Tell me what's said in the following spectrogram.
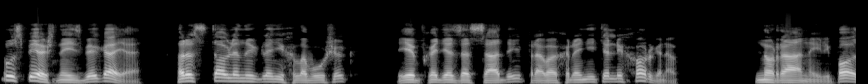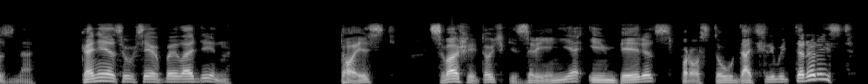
успешно избегая расставленных для них ловушек и обходя засады правоохранительных органов. Но рано или поздно конец у всех был один. То есть, с вашей точки зрения, имперец просто удачливый террорист.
